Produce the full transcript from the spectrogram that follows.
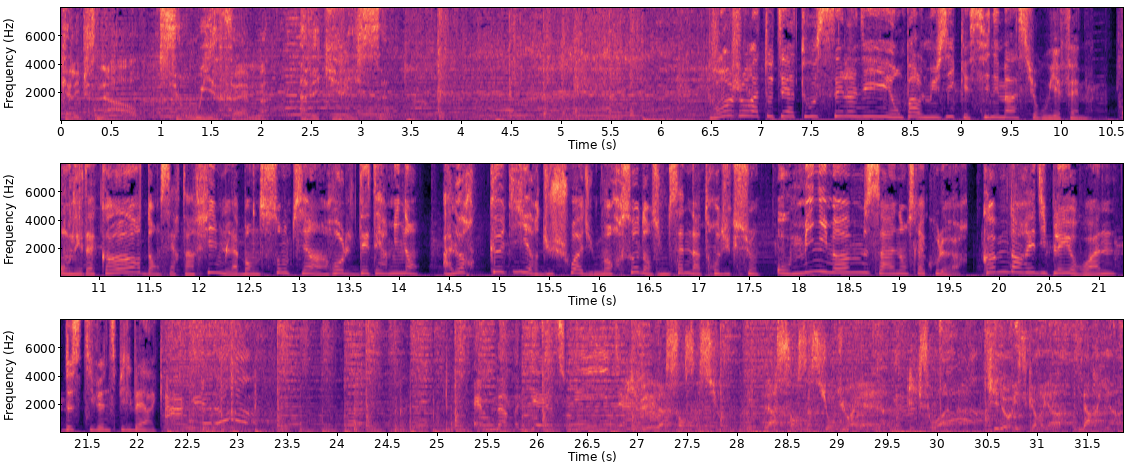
Arocalypse Now sur WeFM avec Iris. Bonjour à toutes et à tous, c'est lundi et on parle musique et cinéma sur WeFM. On est d'accord, dans certains films, la bande son tient un rôle déterminant. Alors que dire du choix du morceau dans une scène d'introduction? Au minimum, ça annonce la couleur. Comme dans Ready Player One de Steven Spielberg. Vivez la sensation, la sensation du réel. X1, qui ne risque rien, n'a rien.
